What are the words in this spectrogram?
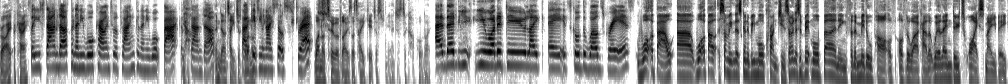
Right. Okay. So you stand up and then you walk out into a plank and then you walk back and Yeah. stand up. And I'll take just That'll one give you a nice little stretch. one or two of those. I'll take it. Just yeah, just a couple. Like. And then you you want to do like a it's called the world's greatest. What about uh, what about something that's going to be more crunching, something that's a bit more burning for the middle part of, of the workout that we'll then do twice maybe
